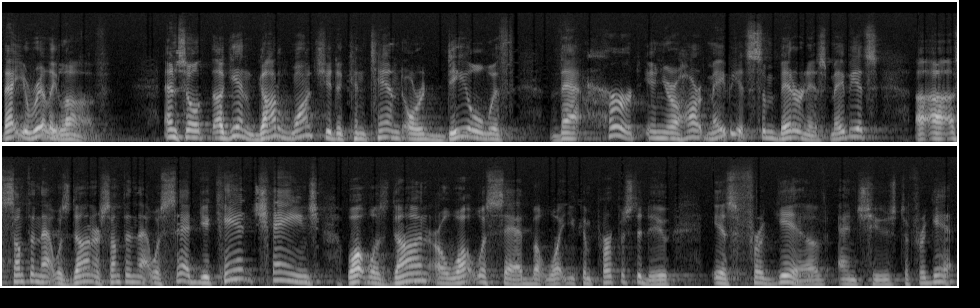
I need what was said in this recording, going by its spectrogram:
that you really love. And so, again, God wants you to contend or deal with that hurt in your heart. Maybe it's some bitterness. Maybe it's uh, uh, something that was done or something that was said. You can't change what was done or what was said, but what you can purpose to do is forgive and choose to forget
